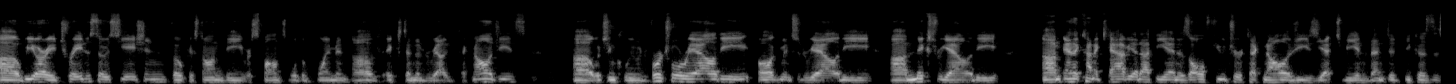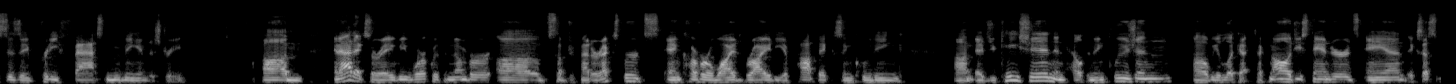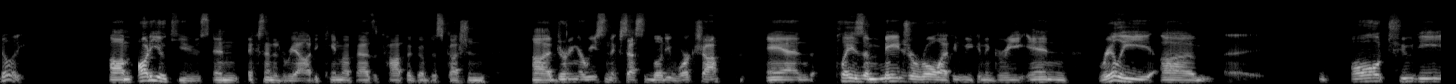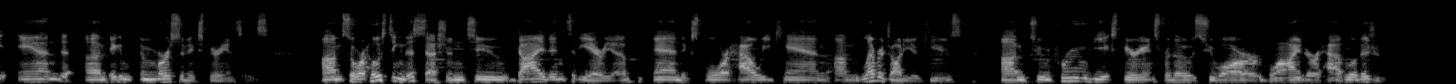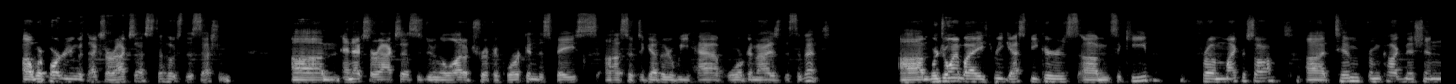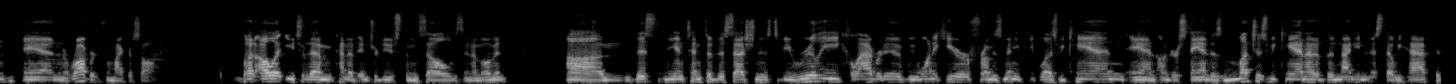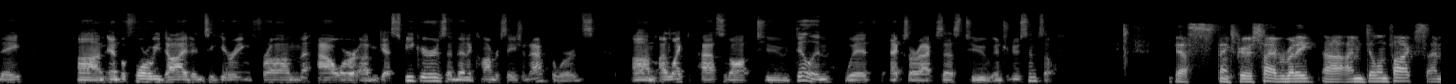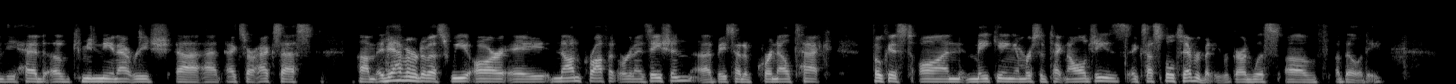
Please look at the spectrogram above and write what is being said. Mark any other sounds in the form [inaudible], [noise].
Uh, we are a trade association focused on the responsible deployment of extended reality technologies, uh, which include virtual reality, augmented reality, uh, mixed reality, um, and the kind of caveat at the end is all future technologies yet to be invented because this is a pretty fast moving industry. Um, and at XRA, we work with a number of subject matter experts and cover a wide variety of topics, including um, education and health and inclusion. Uh, we look at technology standards and accessibility. Um, audio cues and extended reality came up as a topic of discussion uh, during a recent accessibility workshop and plays a major role, I think we can agree, in really um, uh, all 2D and um, immersive experiences. Um, so we're hosting this session to dive into the area and explore how we can um, leverage audio cues um, to improve the experience for those who are blind or have low vision. Uh, we're partnering with XR Access to host this session. Um, and XR Access is doing a lot of terrific work in the space. Uh, so together we have organized this event. Um, we're joined by three guest speakers, um, Saqib from Microsoft, uh, Tim from Cognixion, and Robert from Microsoft. But I'll let each of them kind of introduce themselves in a moment. Um, this the intent of this session is to be really collaborative. We want to hear from as many people as we can and understand as much as we can out of the 90 minutes that we have today. Um, and before we dive into hearing from our um, guest speakers and then a conversation afterwards, um, I'd like to pass it off to Dylan with XR Access to introduce himself. Yes, thanks, Pierce. Hi, everybody. Uh, I'm Dylan Fox. I'm the head of community and outreach uh, at XR Access. Um, if you haven't heard of us, we are a nonprofit organization uh, based out of Cornell Tech, focused on making immersive technologies accessible to everybody, regardless of ability.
